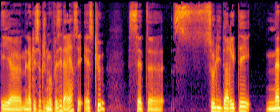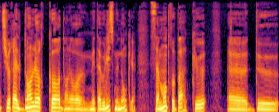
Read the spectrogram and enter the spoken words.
Et la question que je me posais derrière, c'est est-ce que cette solidarité naturelle dans leur corps, dans leur euh, métabolisme, donc, ça montre pas que euh, de,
